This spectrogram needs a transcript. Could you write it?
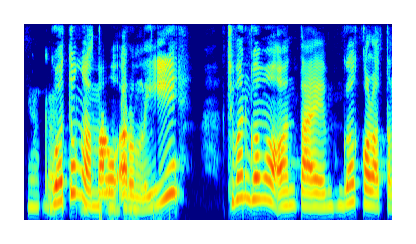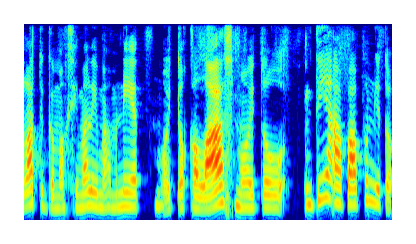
ya kan Gue tuh nggak mau early, cuman gue mau on time. Gue kalau telat juga maksimal 5 menit. Mau itu kelas, mau itu intinya apa pun gitu.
